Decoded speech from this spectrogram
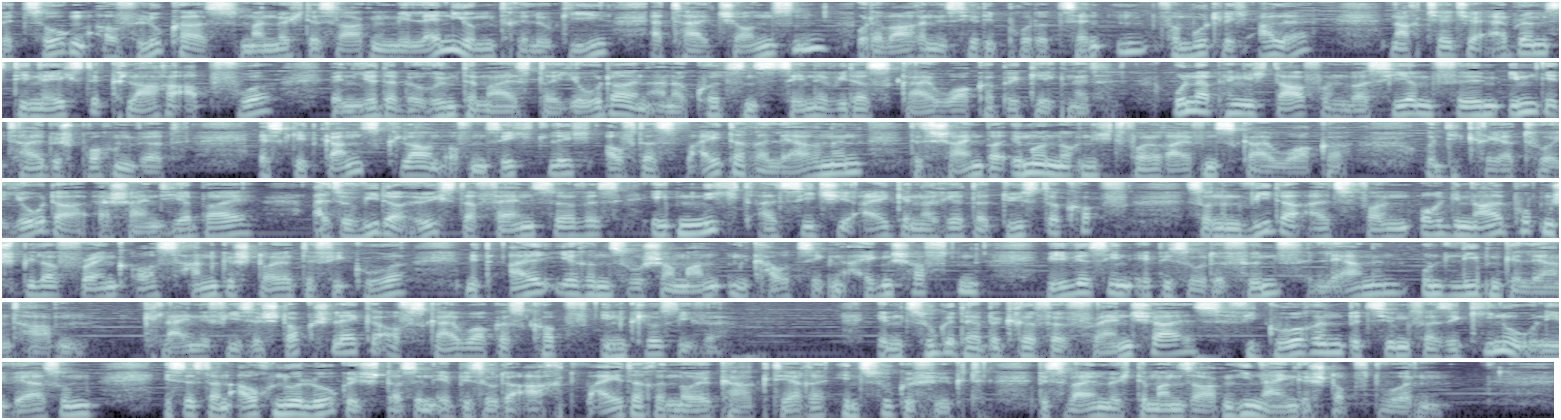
Bezogen auf Lucas, man möchte sagen Millennium-Trilogie, erteilt Johnson, oder waren es hier die Produzenten, vermutlich alle, nach J.J. Abrams die nächste klare Abfuhr, wenn hier der berühmte Meister Yoda in einer kurzen Szene wieder Skywalker begegnet. Unabhängig davon, was hier im Film im Detail besprochen wird, es geht ganz klar und offensichtlich auf das weitere Lernen des scheinbar immer noch nicht vollreifen Skywalker und die Kreatur Yoda erscheint hierbei, also wieder höchster Fanservice, eben nicht als CGI generierter Düsterkopf, sondern wieder als vom Originalpuppenspieler Frank Oz handgesteuerte Figur mit all ihren so charmanten kauzigen Eigenschaften, wie wir sie in Episode 5 lernen und lieben gelernt haben. Kleine fiese Stockschläge auf Skywalkers Kopf inklusive. Im Zuge der Begriffe Franchise, Figuren bzw. Kinouniversum ist es dann auch nur logisch, dass in Episode 8 weitere neue Charaktere hinzugefügt, bisweilen möchte man sagen hineingestopft wurden.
